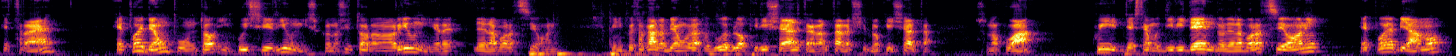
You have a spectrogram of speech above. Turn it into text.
e tre, e poi abbiamo un punto in cui si riuniscono, si tornano a riunire le elaborazioni. Quindi in questo caso abbiamo usato due blocchi di scelta, in realtà i blocchi di scelta sono qua, qui stiamo dividendo le elaborazioni e poi abbiamo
